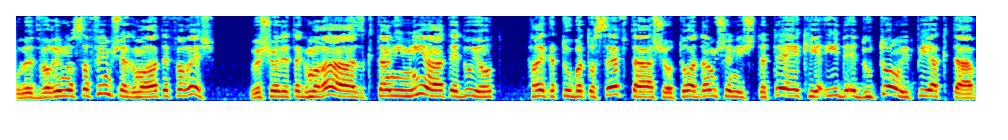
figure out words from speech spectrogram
ולדברים נוספים שהגמרא תפרש. ושואלת הגמרא, אז קטני מיית עדויות. הרי כתוב בתוספתא שאותו אדם שנשתתק יעיד עדותו מפי הכתב,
